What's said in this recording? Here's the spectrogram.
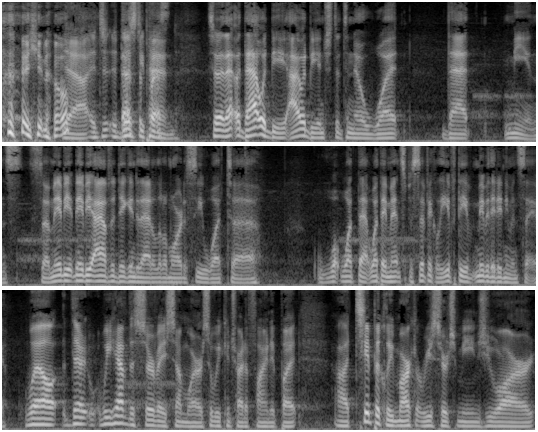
you know? Yeah, it, it does depend. So that that would be I would be interested to know what that means. So maybe maybe I have to dig into that a little more to see what uh, what what that what they meant specifically. If they maybe they didn't even say. Well, there we have the survey somewhere, so we can try to find it. But uh, typically, market research means you are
